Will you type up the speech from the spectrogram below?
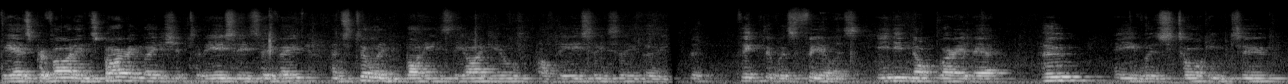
He has provided inspiring leadership to the ECCV and still embodies the ideals of the ECCV. That Victor was fearless. He did not worry about who he was talking to,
